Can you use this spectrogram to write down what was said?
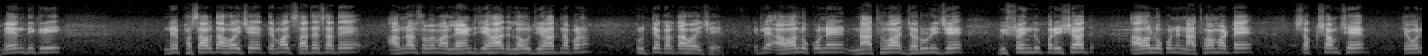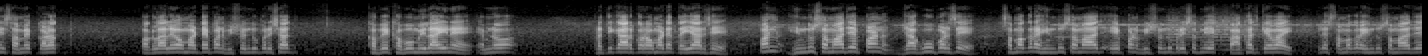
બેન દીકરી ને ફસાવતા હોય છે. તેમજ સાથે સાથે આવનાર સમયમાં લેન્ડ જેહાદ, લવ જેહાદના પણ કૃત્ય કરતા હોય છે. એટલે આવા લોકોને નાથવા જરૂરી છે. વિશ્વ હિન્દુ પરિષદ આવા લોકોને નાથવા માટે સક્ષમ છે. તેઓની સામે કડક પગલાં લેવા માટે પણ વિશ્વ હિન્દુ પરિષદ ખભે ખભો મિલાવીને એમનો પ્રતિકાર કરવા માટે તૈયાર છે. પણ હિન્દુ સમાજે પણ જાગવું પડશે. સમગ્ર હિન્દુ સમાજ એ પણ વિશ્વ હિન્દુ પરિષદની એક પાંખ જ કહેવાય. એટલે સમગ્ર હિન્દુ સમાજે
